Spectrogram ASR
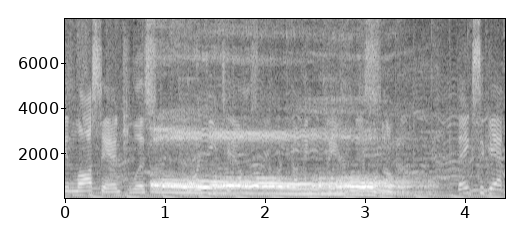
In Los Angeles, more details are coming later this summer. Thanks again.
